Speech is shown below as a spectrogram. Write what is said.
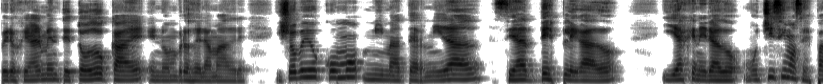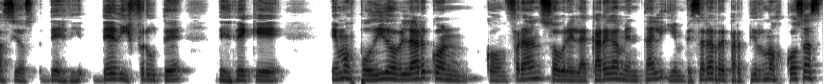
pero generalmente todo cae en hombros de la madre. Y yo veo cómo mi maternidad se ha desplegado y ha generado muchísimos espacios de, disfrute desde que hemos podido hablar con, con Fran sobre la carga mental y empezar a repartirnos cosas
